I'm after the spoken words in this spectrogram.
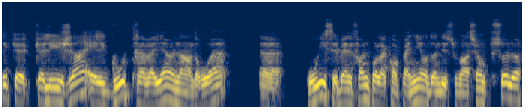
Que, que les gens aient le goût de travailler à un endroit, euh, oui, c'est bien le fun pour la compagnie, on donne des subventions, tout ça, là,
